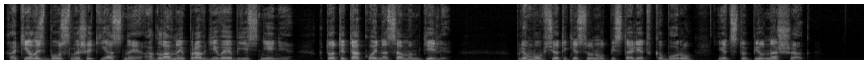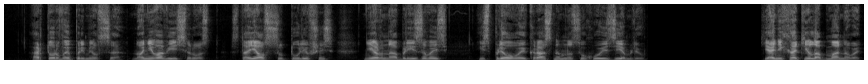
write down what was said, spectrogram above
Хотелось бы услышать ясное, а главное правдивое объяснение. Кто ты такой на самом деле? Плюмбум все-таки сунул пистолет в кобуру и отступил на шаг. Артур выпрямился, но не во весь рост. Стоял сутулившись, нервно облизываясь и сплевывая красным на сухую землю. «Я не хотел обманывать»,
